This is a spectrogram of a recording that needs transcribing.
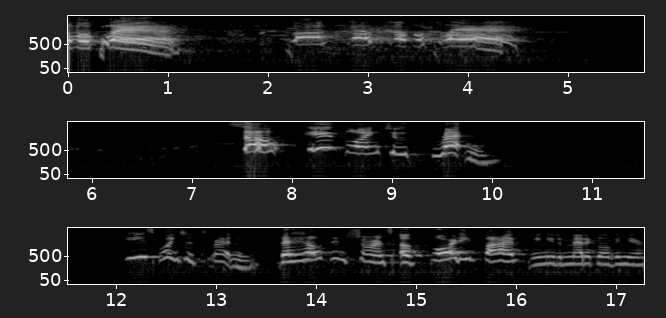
of a plan. To threaten, he's going to threaten the health insurance of 45, we need a medic over here.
